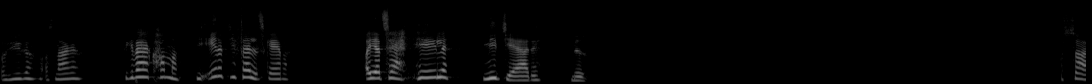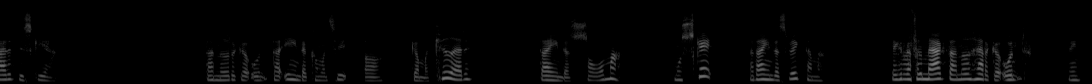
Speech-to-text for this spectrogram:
og hygger og snakker. Det kan være, at jeg kommer i et af de fællesskaber, og jeg tager hele mit hjerte med. Og så er det, det sker. Der er noget, der gør ondt. Der er en, der kommer til at gøre mig ked af det. Der er en, der sover mig. Måske er der en, der svigter mig. Jeg kan i hvert fald mærke, at der er noget her, der gør ondt. Ikke?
